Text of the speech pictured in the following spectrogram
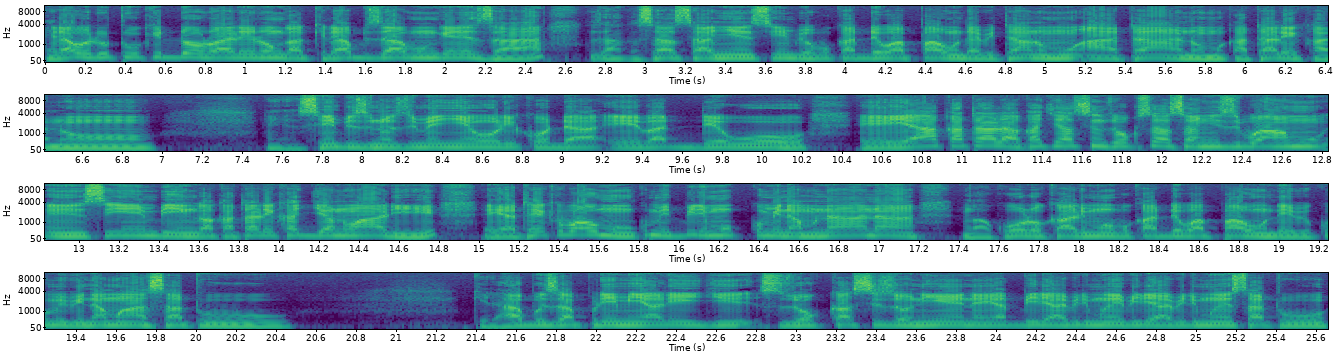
era we lutuukidde olwaleero nga kiraabu za bungereza zaakasaasaanya ensimbi obukadde bwa pawunda bitaano mu ataano mu katale kano ensimbi zino zimenyeewo likoda ebaddewo. Ey'akatale akakyasinza okusaasaanyizibwamu ensimbi nga katale ka januari eyateekebwawo mu 2018 nga koolo kalimu obukadde bwa pawundi ebikumi bina mu asatu kiraabu za premier league zokka sizoni eno eya 2223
